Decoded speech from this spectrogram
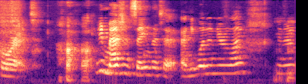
for it. Can you imagine saying that to anyone in your life? You know.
